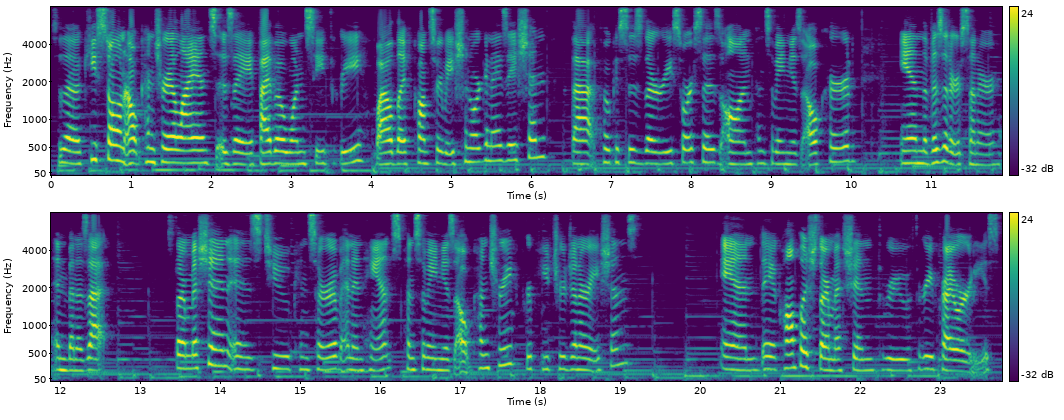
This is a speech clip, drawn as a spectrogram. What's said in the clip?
So, the Keystone Elk Country Alliance is a 501c3 wildlife conservation organization that focuses their resources on Pennsylvania's elk herd and the visitor center in Benezet. So, their mission is to conserve and enhance Pennsylvania's elk country for future generations. And they accomplish their mission through three priorities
